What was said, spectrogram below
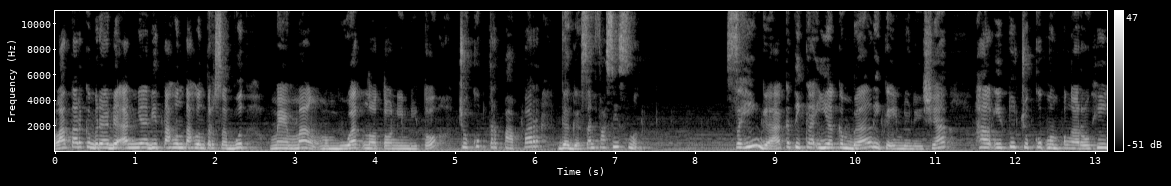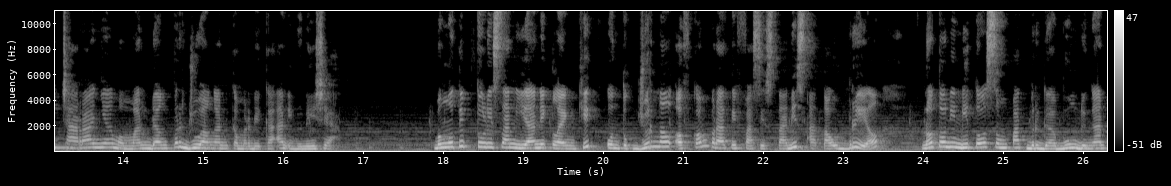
Latar keberadaannya di tahun-tahun tersebut memang membuat Noto Nindito cukup terpapar gagasan fasisme. Sehingga ketika ia kembali ke Indonesia, hal itu cukup mempengaruhi caranya memandang perjuangan kemerdekaan Indonesia. Mengutip tulisan Yannick Lenkik untuk Journal of Comparative Fascist Studies atau BRIL, Noto Nindito sempat bergabung dengan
